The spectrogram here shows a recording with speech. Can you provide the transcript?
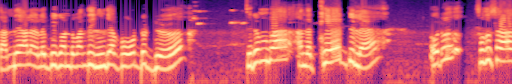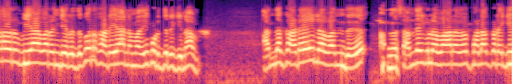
சந்தையால் எழுப்பி கொண்டு வந்து இங்கே போட்டுட்டு திரும்ப அந்த கேட்டில் ஒரு புதுசாக ஒரு வியாபாரம் செய்யறதுக்கு ஒரு கடையை அனுமதி கொடுத்துருக்கணும். அந்த கடையில் வந்து அந்த சந்தைக்குள்ளே வரவ பழக்கடைக்கு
